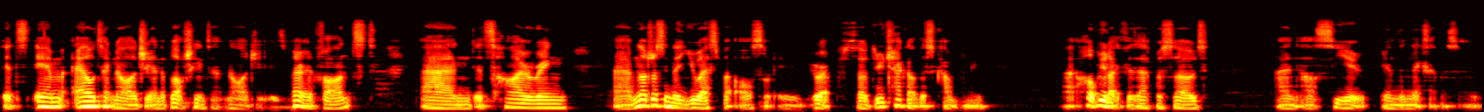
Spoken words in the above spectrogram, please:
its AML technology and the blockchain technology is very advanced and it's hiring um, not just in the US but also in Europe. So do check out this company. I hope you like this episode, and I'll see you in the next episode.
